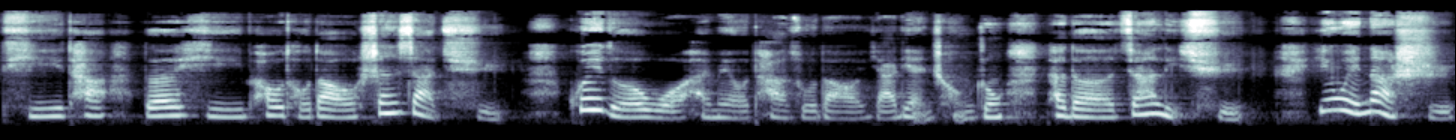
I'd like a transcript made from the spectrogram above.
提他得以抛头到山下去。亏得我还没有踏足到雅典城中他的家里去，因为那时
